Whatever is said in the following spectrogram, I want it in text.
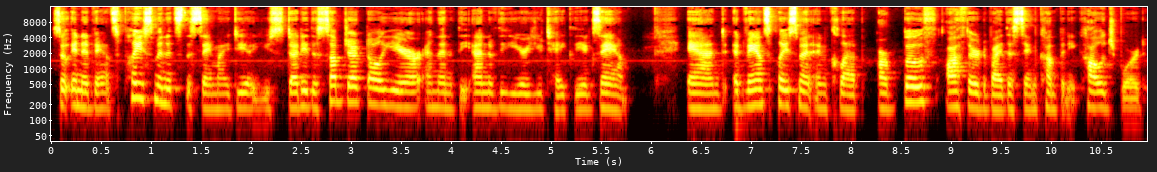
So in advanced placement, it's the same idea. You study the subject all year, and then at the end of the year, you take the exam. And advanced placement and CLEP are both authored by the same company. College Board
